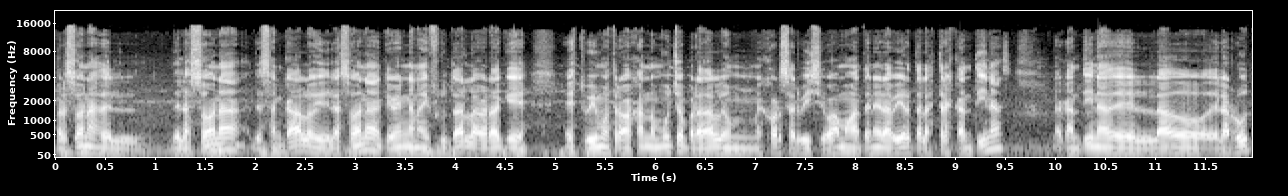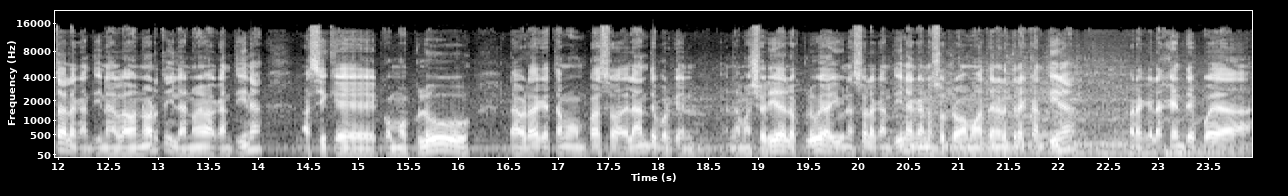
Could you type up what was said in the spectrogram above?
personas de la zona, de San Carlos y de la zona, que vengan a disfrutar. La verdad que estuvimos trabajando mucho para darle un mejor servicio. Vamos a tener abiertas las tres cantinas, la cantina del lado de la ruta, la cantina del lado norte y la nueva cantina Así que como club, la verdad que estamos un paso adelante porque en, la mayoría de los clubes hay una sola cantina, acá nosotros vamos a tener tres cantinas para que la gente pueda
